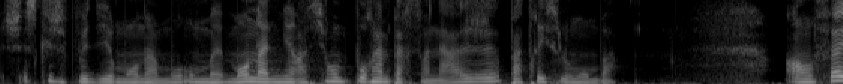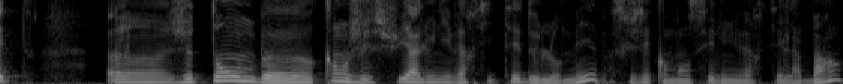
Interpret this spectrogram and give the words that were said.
Est-ce que je peux dire mon amour, mais mon admiration pour un personnage, Patrice Lumumba. En fait, euh, je tombe, euh, quand je suis à l'université de Lomé, parce que j'ai commencé l'université là-bas,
